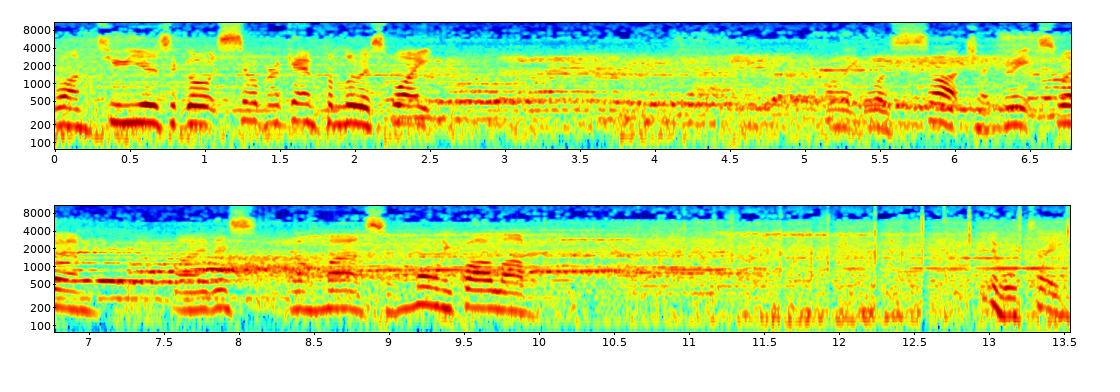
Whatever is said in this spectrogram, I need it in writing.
won two years ago. It's silver again for Lewis White. Oh, it was such a great swim by this young man, Simone Barlaam. Incredible time.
